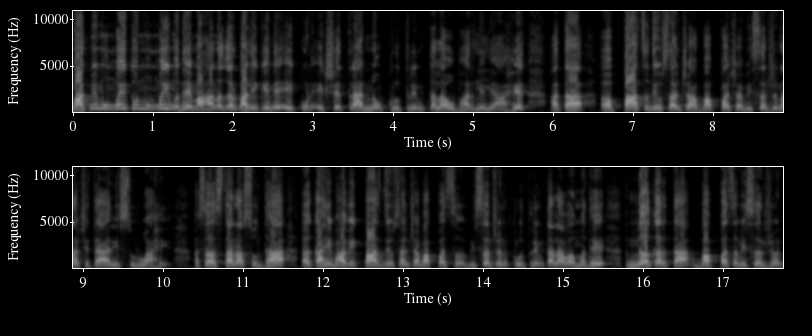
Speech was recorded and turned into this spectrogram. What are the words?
बातमी मुंबईतून मुंबईमध्ये महानगरपालिकेने एकूण एकशे त्र्याण्णव कृत्रिम तलाव उभारलेले आहेत. आता पाच दिवसांच्या बाप्पाच्या विसर्जनाची तयारी सुरू आहे. असं असताना सुद्धा काही भाविक पाच दिवसांच्या बाप्पाचं विसर्जन कृत्रिम तलावामध्ये न करता बाप्पाचं विसर्जन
